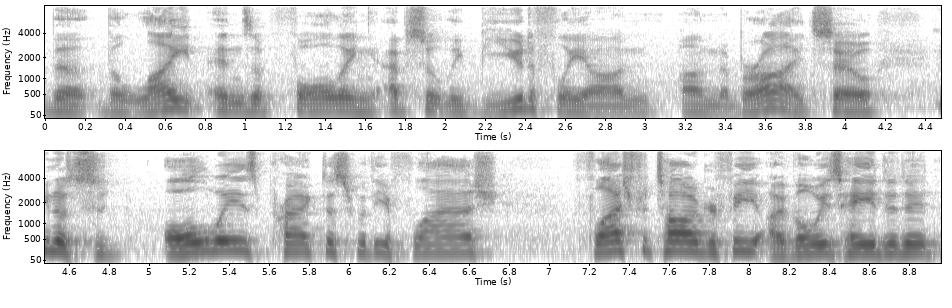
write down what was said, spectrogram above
the, the light ends up falling absolutely beautifully on, on the bride. So, you know, so always practice with your flash Flash photography, I've always hated it.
